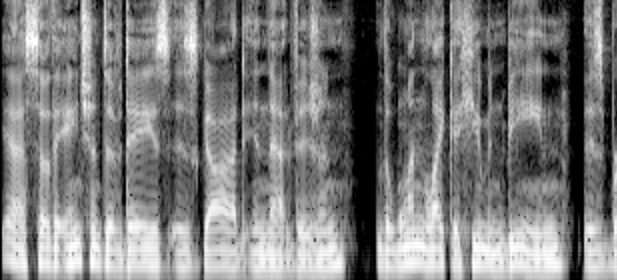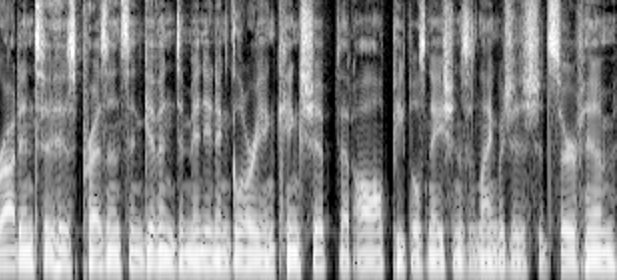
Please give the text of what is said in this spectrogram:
Yeah, so the Ancient of Days is God in that vision. The one, like a human being, is brought into his presence and given dominion and glory and kingship that all peoples, nations, and languages should serve him.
